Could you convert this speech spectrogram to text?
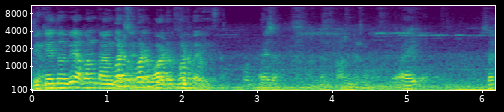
बिके तो भी अपन काम कर सकते वाटर प्रूफ है ऐसा। सर।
